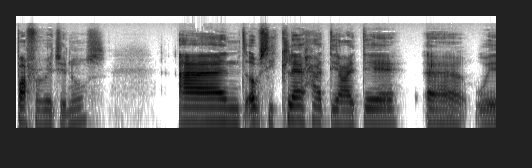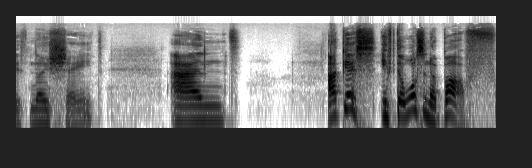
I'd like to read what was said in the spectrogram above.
Buff Originals, and obviously Clare had the idea uh, with No Shade, and I guess if there wasn't a Buff,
